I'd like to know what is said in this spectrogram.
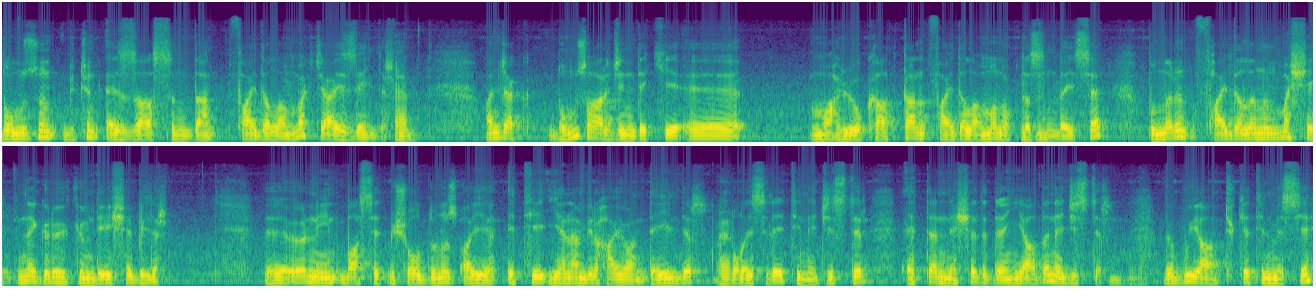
domuzun bütün eczasından faydalanmak caiz değildir. Evet. Ancak domuz haricindeki e, mahlukattan faydalanma noktasında ise bunların faydalanılma şekline göre hüküm değişebilir. E, örneğin bahsetmiş olduğunuz ayı eti yenen bir hayvan değildir. Evet. Dolayısıyla eti necistir. Etten neşet eden yağ da necistir. Ve bu yağın tüketilmesi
